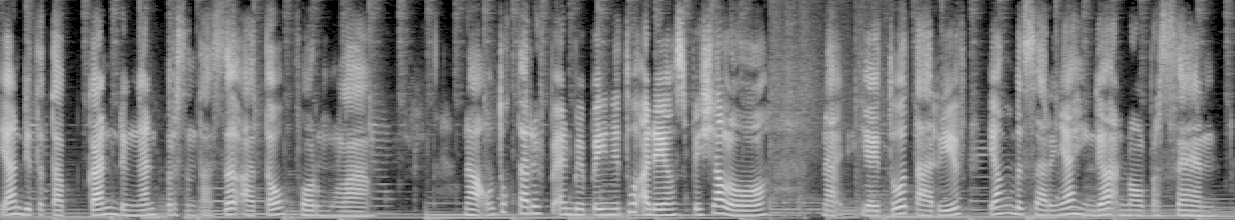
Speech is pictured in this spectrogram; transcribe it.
yang ditetapkan dengan persentase atau formula. Nah, untuk tarif PNBP ini tuh ada yang spesial loh. Nah, yaitu tarif yang besarnya hingga 0%.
